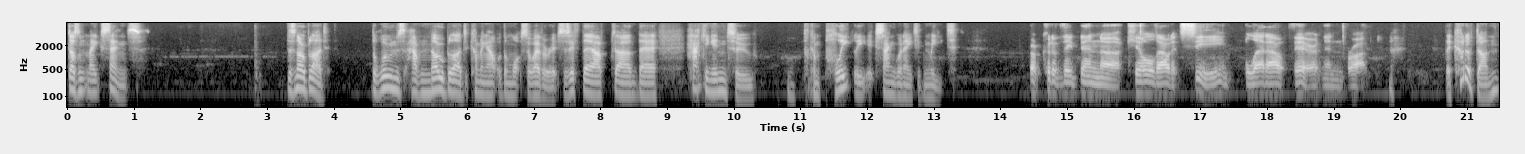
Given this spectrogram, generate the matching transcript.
doesn't make sense. There's no blood. The wounds have no blood coming out of them whatsoever. It's as if they are uh, they're hacking into completely exsanguinated meat. Or could have they been uh, killed out at sea, bled out there, and then brought? They could have done,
